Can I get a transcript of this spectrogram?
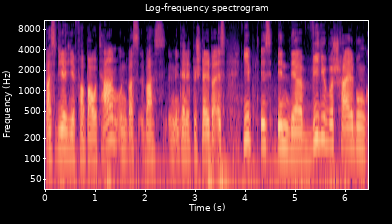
was wir hier verbaut haben und was, was im Internet bestellbar ist, gibt es in der Videobeschreibung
